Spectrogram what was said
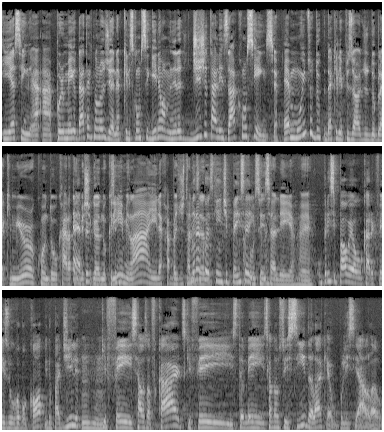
e assim, a- por meio da tecnologia, né? Porque eles conseguiram uma maneira de digitalizar a consciência. É muito do, daquele episódio do Black Mirror, quando o cara tá É, investigando o crime lá e ele acaba A digitalizando primeira coisa que a gente pensa a é isso. né? consciência alheia. É. O principal é o cara que fez o Robocop do Padilha, Uhum. que fez House of Cards, que fez também Esquadrão Suicida lá, que é o policial lá, o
